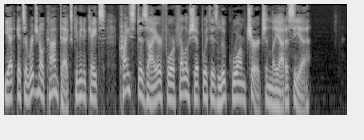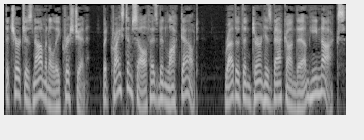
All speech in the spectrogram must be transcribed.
yet its original context communicates Christ's desire for fellowship with his lukewarm church in Laodicea. The church is nominally Christian, but Christ himself has been locked out. Rather than turn his back on them, he knocks,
